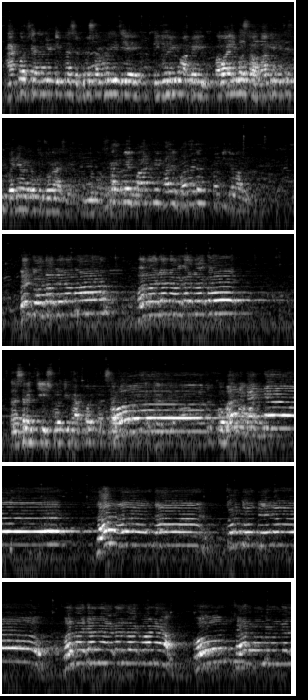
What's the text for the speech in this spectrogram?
ઠાકોર સદનની ટીમના તિજોરીમાં સહભાગી રીતે બન્યા લોકો કોઈ પાંચથી ખાલી ભાઈ ચોથા મેળામાં વરરાજાને આગળ રાખો દશરથજી ઈશ્વરજી ઠાકોર ઓમ કંસાઈ વરકન્યા સાવધાન ચોથો મેળો વરરાજાને આગળ રાખવાના ઓમ સર્વ મંગલ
